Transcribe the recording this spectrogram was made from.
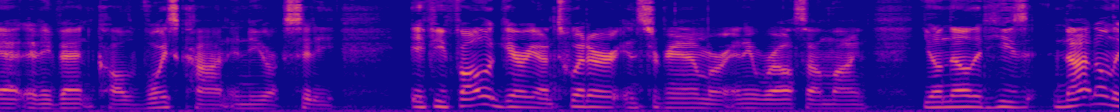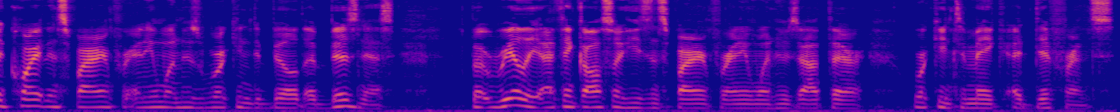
at an event called VoiceCon in New York City. If you follow Gary on Twitter, Instagram, or anywhere else online, you'll know that he's not only quite inspiring for anyone who's working to build a business, but really, I think also he's inspiring for anyone who's out there working to make a difference,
